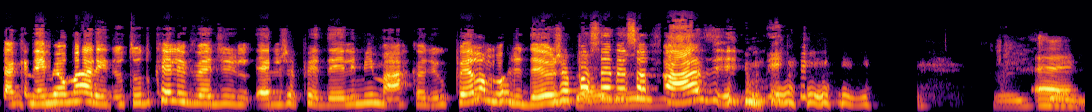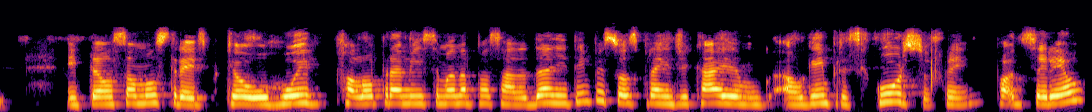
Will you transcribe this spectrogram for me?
tá, que nem meu marido, tudo que ele vê de LGPD, ele me marca. Eu digo, pelo amor de Deus, já passei então, dessa fase. É é. Então somos três, porque o Rui falou para mim semana passada, Dani, tem pessoas para indicar alguém para esse curso? Falei, pode ser eu,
